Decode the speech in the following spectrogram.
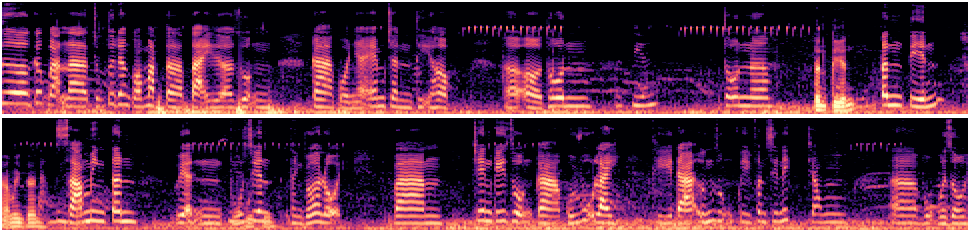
thưa các bạn là chúng tôi đang có mặt à, tại à, ruộng cà của nhà em Trần Thị Hợp à, ở thôn Tiến thôn Tân Tiến, Tân Tiến, xã Minh Tân. xã Minh Tân, huyện Phú Xuyên, thành phố Hà Nội. Và trên cái ruộng cà cuối vụ này thì đã ứng dụng cái phân Sinic trong à, vụ vừa rồi.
